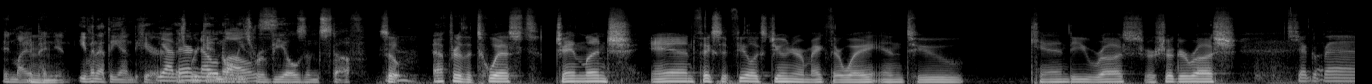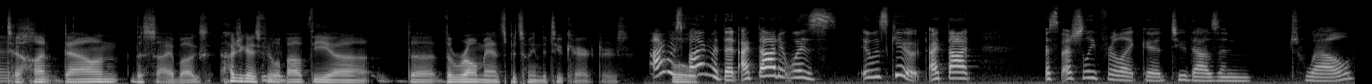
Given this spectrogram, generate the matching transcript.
in my opinion. Even at the end here, Yeah, as there are we're no getting all these reveals and stuff. So after the twist, Jane Lynch and Fix It Felix Jr. make their way into Candy Rush or Sugar Rush Sugar bread. to hunt down the cybugs. How'd you guys feel about the uh, the the romance between the two characters? I was fine with it. I thought it was it was cute. I thought, especially for like a 2012,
